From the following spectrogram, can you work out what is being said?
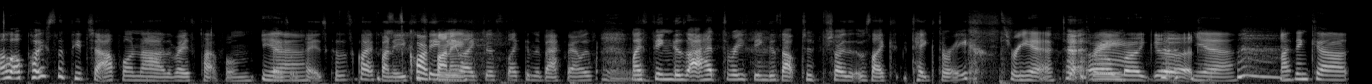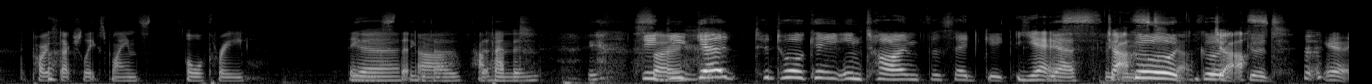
Oh, I'll post the picture up on uh, the race platform Yeah. Facebook page because it's quite funny. You It's can quite see funny. me like just like in the background with my fingers. I had three fingers up to show that it was like take three. Three, yeah. take Three. Oh my god. Yeah. I think uh, the post actually explains all three things yeah, I that, think uh, it does. That happened. Happened. Did So- you get to Torquay in time for said gig? Yes. Yes, just. Good, Just. good, just. good. Yeah,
